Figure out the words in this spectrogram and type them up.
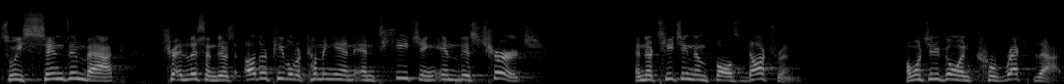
So he sends him back. Listen, there's other people that are coming in and teaching in this church, and they're teaching them false doctrine. I want you to go and correct that.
